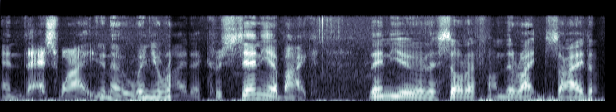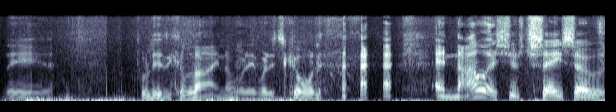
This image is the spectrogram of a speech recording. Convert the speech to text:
And that's why, you know, when you ride a Christiania bike, then you're sort of on the right side of the uh, political line or whatever it's called. and now I should say so,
